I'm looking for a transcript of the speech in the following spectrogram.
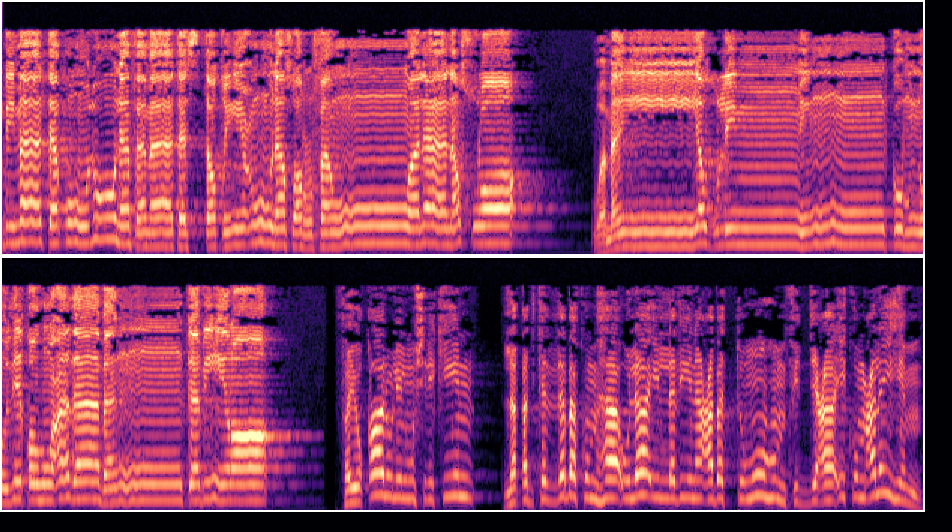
بما تقولون فما تستطيعون صرفا ولا نصرا. ومن يظلم منكم نذقه عذابا كبيرا. فيقال للمشركين لقد كذبكم هؤلاء الذين عبدتموهم في ادعائكم عليهم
